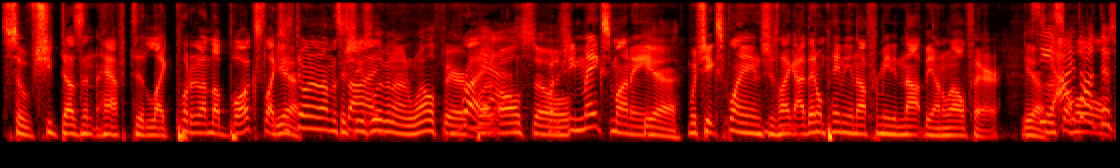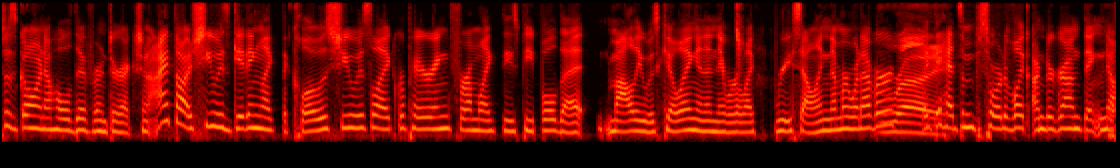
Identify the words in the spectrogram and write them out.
so she doesn't have to like put it on the books like Yeah. she's doing it on the side she's living on welfare, Right. but Yeah. also but if she makes money Yeah. which she explains she's like "I- they don't pay me enough for me to not be on welfare yeah. See, I a I thought this was going a whole different direction. I thought she was getting like the clothes she was like repairing from like these people that Molly was killing, and then they were like reselling them or whatever. Right. Like they had some sort of like underground thing. No,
